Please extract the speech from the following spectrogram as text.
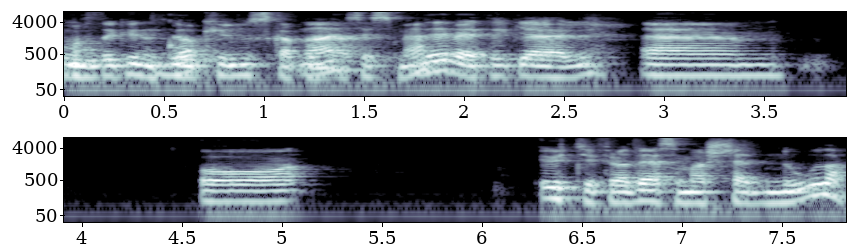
Masse kunnskap. god kunnskap om Nei, rasisme. det vet ikke jeg heller. Um, og ut ifra det som har skjedd nå, da,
